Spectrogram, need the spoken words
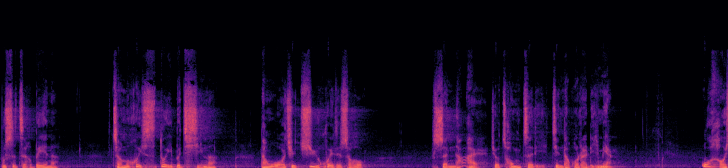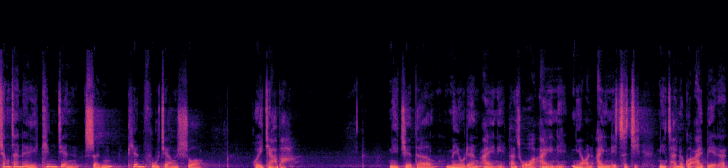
不是责备呢？怎么会是对不起呢？当我去聚会的时候，神的爱就从这里进到我的里面。我好像在那里听见神天父这样说：“回家吧。你觉得没有人爱你，但是我爱你。你要爱你自己，你才能够爱别人。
